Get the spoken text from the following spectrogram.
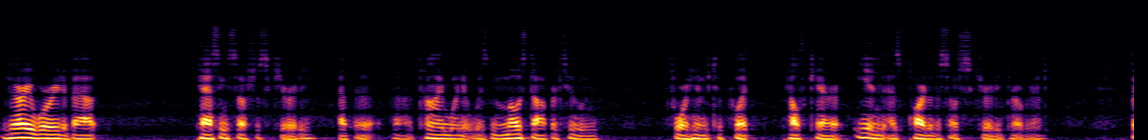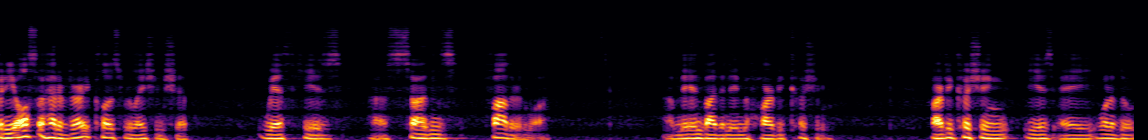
very worried about passing Social Security at the uh, time when it was most opportune for him to put health care in as part of the Social Security program. But he also had a very close relationship with his uh, son's father in law, a man by the name of Harvey Cushing. Harvey Cushing is a, one of the,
